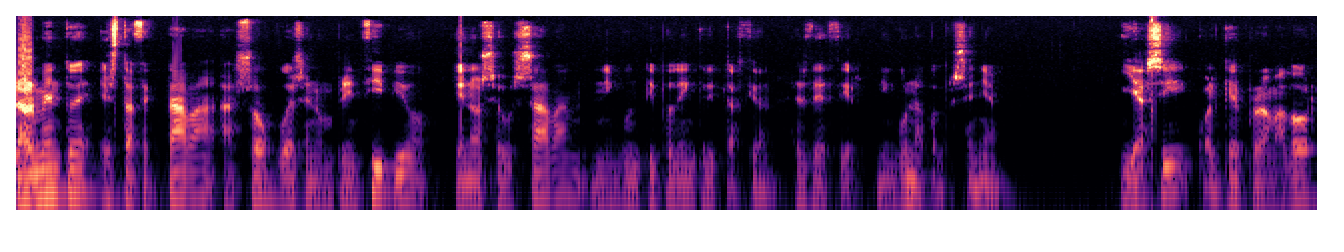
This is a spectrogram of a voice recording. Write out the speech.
Realmente esto afectaba a softwares en un principio que no se usaban ningún tipo de encriptación, es decir, ninguna contraseña. Y así cualquier programador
